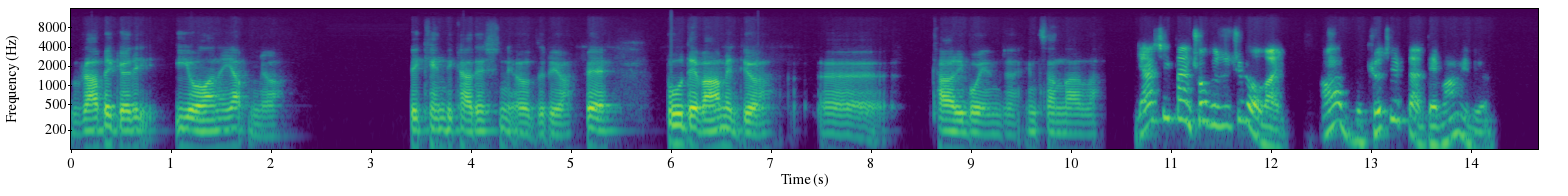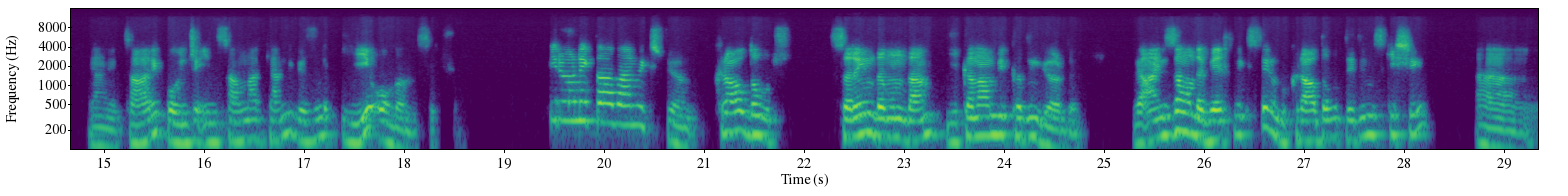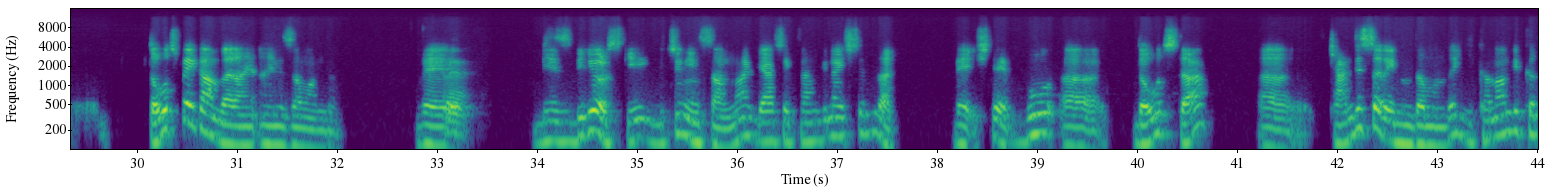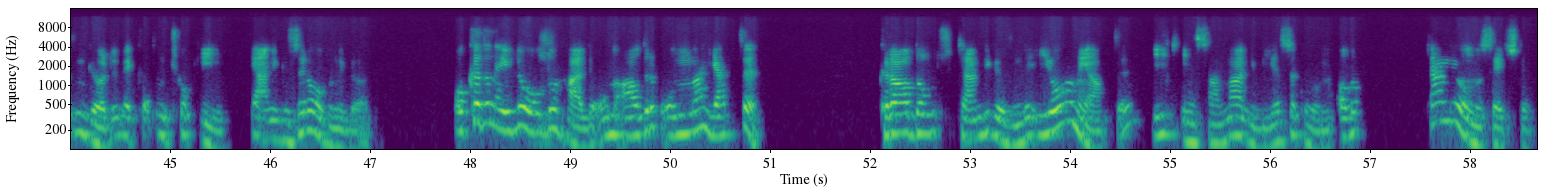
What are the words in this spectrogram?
Rab'be göre iyi olanı yapmıyor. Ve kendi kardeşini öldürüyor. Ve bu devam ediyor eee tarih boyunca insanlarla. Gerçekten çok üzücü bir olay. Ama bu kötülükler devam ediyor. Yani tarih boyunca insanlar kendi gözünde iyi olanı seçiyor. Bir örnek daha vermek istiyorum. Kral Davut sarayın damından yıkanan bir kadın gördü. Ve aynı zamanda belirtmek isterim bu Kral Davut dediğimiz kişi Davut peygamber aynı, zamanda. Ve Evet. biz biliyoruz ki bütün insanlar gerçekten günah işlediler. Ve işte bu Davut da kendi sarayının damında yıkanan bir kadın gördü ve kadın çok iyi. Yani güzel olduğunu gördü. O kadın evli olduğu halde onu aldırıp onunla yattı. Kral Davut kendi gözünde iyi olanı yaptı. İlk insanlar gibi yasak olanı alıp kendi yolunu seçti.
